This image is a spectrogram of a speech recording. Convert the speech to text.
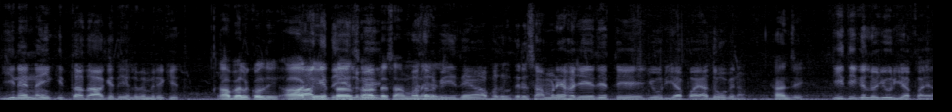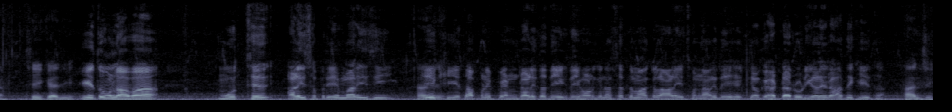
ਜਿਹਨੇ ਨਹੀਂ ਕੀਤਾ ਤਾਂ ਆ ਕੇ ਦੇਖ ਲਵੇ ਮੇਰੇ ਖੇਤ। ਆ ਬਿਲਕੁਲ ਜੀ ਆ ਕੇ ਦੇਖ ਲਵੇ ਸਾਡੇ ਸਾਹਮਣੇ ਫਸਲ ਬੀਜਦੇ ਆ ਫਸਲ ਤੇਰੇ ਸਾਹਮਣੇ ਹਜੇ ਇਹਦੇ ਤੇ ਯੂਰੀਆ ਪਾਇਆ ਦੋ ਬਿਨਾ। ਹਾਂਜੀ। 30 30 ਕਿਲੋ ਯੂਰੀਆ ਪਾਇਆ। ਠੀਕ ਹੈ ਜੀ। ਇਹ ਤੋਂ ਇਲਾਵਾ ਮੋਥੇ ਵਾਲੀ ਸਪਰੇਅ ਮਾਰੀ ਸੀ। ਇਹ ਹਾਂਜੀ। ਖੇਤ ਆਪਣੇ ਪਿੰਡ ਵਾਲੇ ਤਾਂ ਦੇਖਦੇ ਹੀ ਹੋਣਗੇ ਨਾ ਸੱਧਵਾਂ ਕਲਾਂ ਵਾਲੇ ਇਥੋਂ ਲੰਘਦੇ ਇਹ ਕਿਉਂਕਿ ਹੱਡਾ ਰੋੜੀ ਵਾਲੇ ਰਾਹ ਤੇ ਖੇਤ ਆ। ਹਾਂਜੀ।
